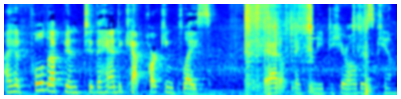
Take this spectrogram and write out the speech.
I had pulled up into the handicap parking place. Okay, I don't think you need to hear all this, Kim.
